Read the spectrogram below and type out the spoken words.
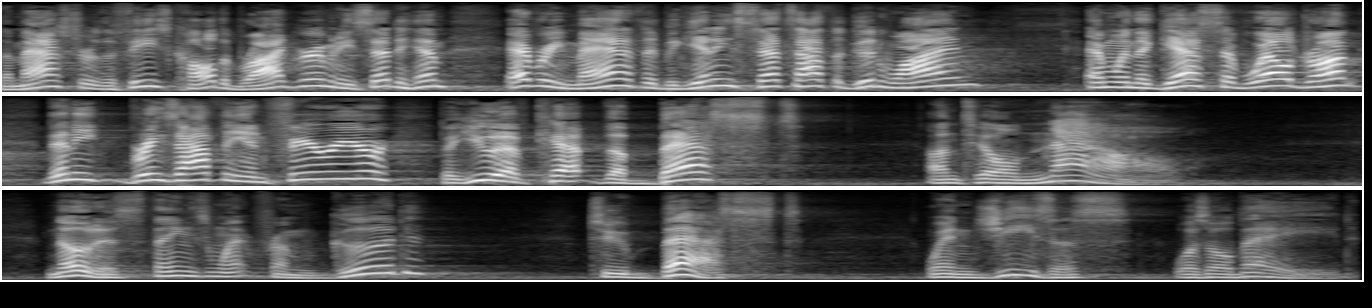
The master of the feast called the bridegroom, and he said to him, Every man at the beginning sets out the good wine and when the guests have well drunk, then he brings out the inferior, but you have kept the best until now. Notice things went from good to best when Jesus was obeyed.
